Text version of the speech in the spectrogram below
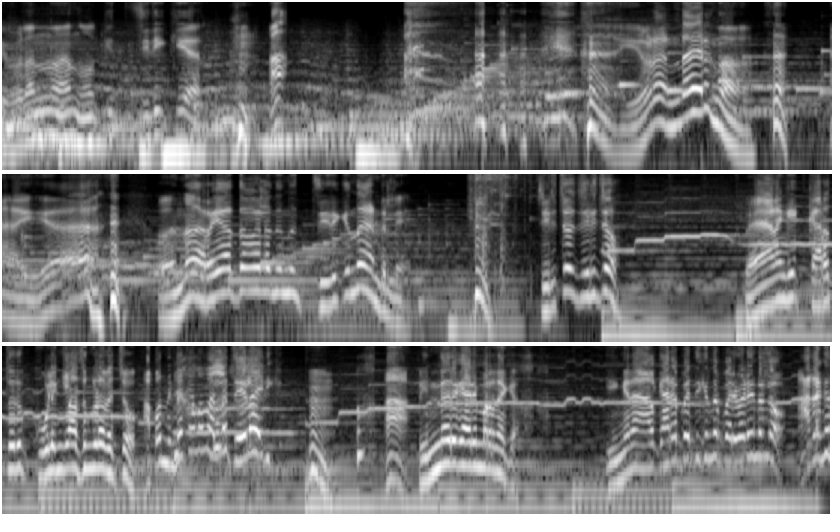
ഇവിടെ നോക്കി ചിരിക്കുക ഇവിടെ ഉണ്ടായിരുന്നോ? അയ്യോ. ഒന്നും അറിയാത്ത പോലെ നിന്ന് ചിരിക്കുന്ന കണ്ടില്ലേ? ചിരിച്ചോ ചിരിച്ചോ? വേണമെങ്കിൽ കറുത്തൊരു കൂളിംഗ് ഗ്ലാസും കൂടെ വെച്ചോ. അപ്പൊ നിന്നെ നല്ല ചേലായിരിക്കും. ആ പിന്നെ ഒരു കാര്യം പറഞ്ഞേക്കാം. ഇങ്ങനെ ആൾക്കാരെ പറ്റിക്കുന്ന പരിപാടി ഉണ്ടല്ലോ അതങ്ങ്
